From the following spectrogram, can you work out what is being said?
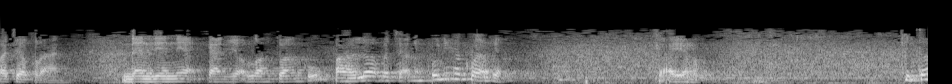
baca Quran. Dan dia niatkan Ya Allah Tuanku Pahala bacaan aku ni aku ada. Ke ayah. Kita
